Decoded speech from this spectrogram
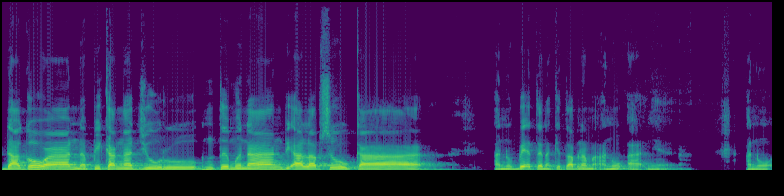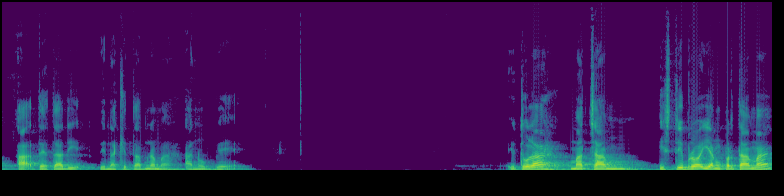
dagoan nepi ka ngajuru henteu menang di alap suka. Anu B teh na kitab nama anu A nya. Anu A teh tadi dina kitab nama anu B. Itulah macam istibro yang pertama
